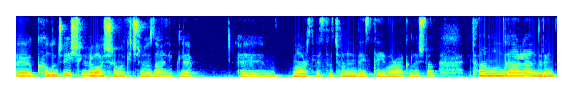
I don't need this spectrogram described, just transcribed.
e, kalıcı işlere başlamak için özellikle e, Mars ve Satürn'ün desteği var arkadaşlar. Lütfen bunu değerlendirin.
